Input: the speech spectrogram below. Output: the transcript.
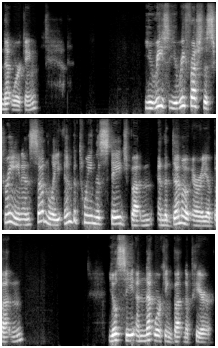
networking, you re- you refresh the screen and suddenly in between the stage button and the demo area button, you'll see a networking button appear.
